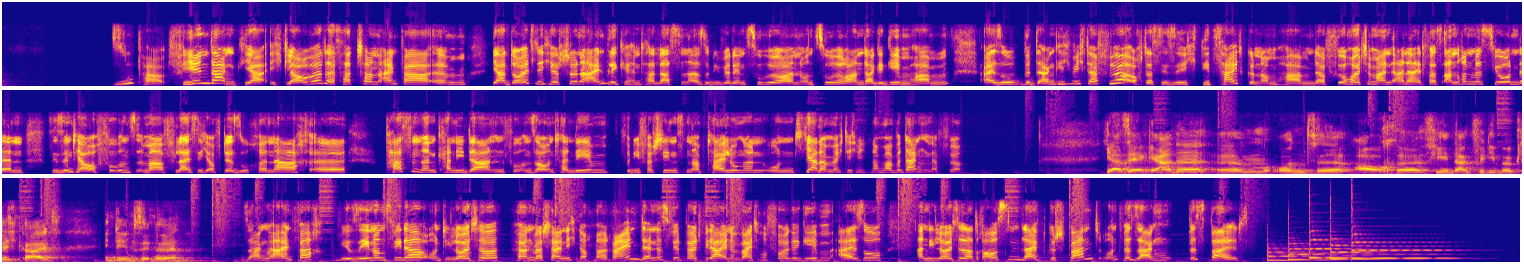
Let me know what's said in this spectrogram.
Super, vielen Dank. Ja, ich glaube, das hat schon ein paar ähm, ja, deutliche, schöne Einblicke hinterlassen, also die wir den Zuhörern und Zuhörern da gegeben haben. Also bedanke ich mich dafür, auch dass Sie sich die Zeit genommen haben dafür. Heute mal in einer etwas anderen Mission, denn Sie sind ja auch für uns immer fleißig auf der Suche nach äh, passenden Kandidaten für unser Unternehmen, für die verschiedensten Abteilungen. Und ja, da möchte ich mich nochmal bedanken dafür. Ja, sehr gerne ähm, und äh, auch äh, vielen Dank für die Möglichkeit. In dem Sinne. Sagen wir einfach, wir sehen uns wieder und die Leute hören wahrscheinlich noch mal rein, denn es wird bald wieder eine weitere Folge geben. Also an die Leute da draußen, bleibt gespannt und wir sagen bis bald.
